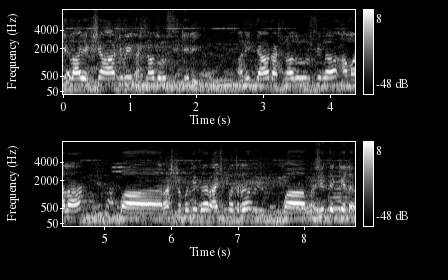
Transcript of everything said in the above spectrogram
केला. एकशे आठवी घटनादुरुस्ती केली. आणि त्या घटनादुरुस्तीनं आम्हाला राष्ट्रपतीचं राजपत्र प्रसिद्ध केलं.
